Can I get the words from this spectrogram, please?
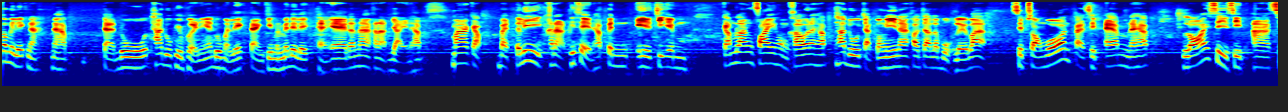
ก็ไม่เล็กนะนะครับ แต่ดูถ้าดูผิวเผินอย่างเงี้ยดูเหมือนเล็กแต่จริงมันไม่ได้เล็กแผงแอร์ด้านหน้าขนาดใหญ่นะครับ มากับแบตเตอรี่ขนาดพิเศษครับเป็น AGM กำลังไฟของเขานะครับ ถ้าดูจากตรงนี้นะเขาจะระบุเลยว่า 12 โวลต์ 80 แอมป์นะครับ 140 RC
